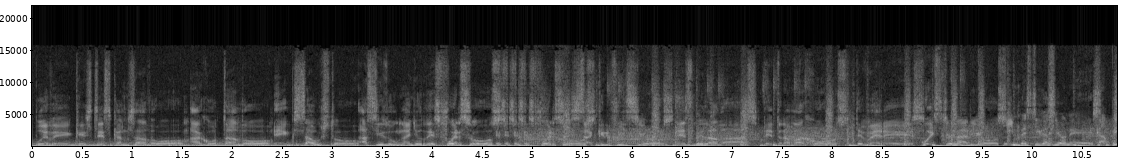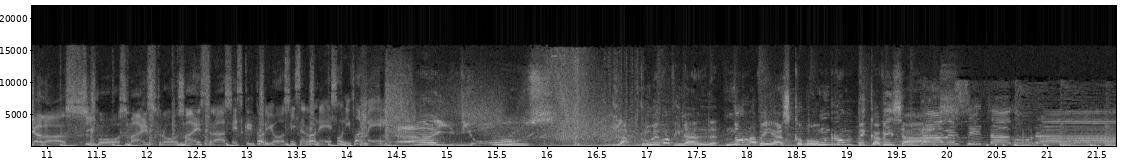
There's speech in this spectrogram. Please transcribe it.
Puede que estés cansado, agotado, exhausto. Ha sido un año de esfuerzos, es- es- esfuerzos, sacrificios, desveladas, de trabajos, deberes, cuestionarios. Investigaciones, capeadas, chivos, maestros, maestras, escritorios, pizarrones, uniforme. ¡Ay, Dios! La prueba final no la veas como un rompecabezas. Cabecita dura.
